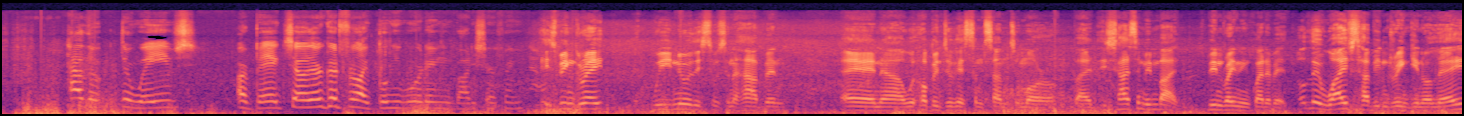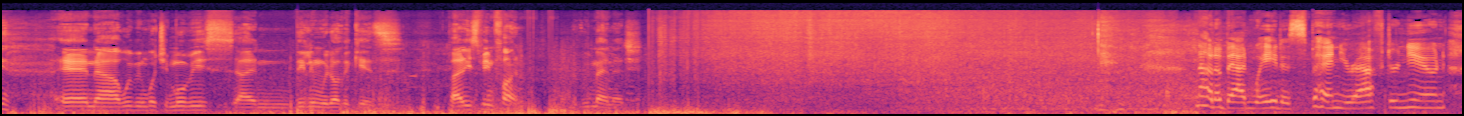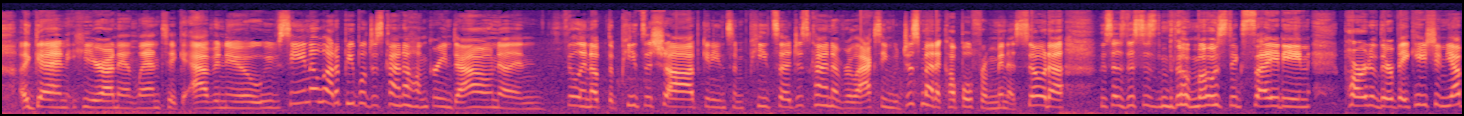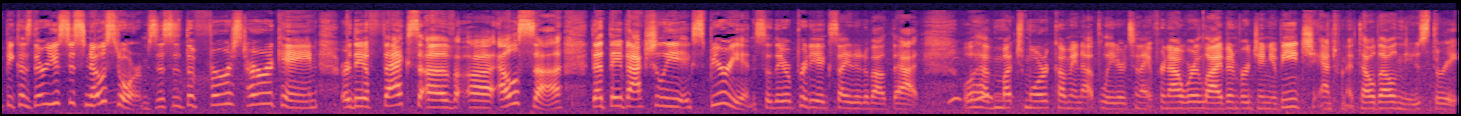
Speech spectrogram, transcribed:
How the, the waves are big, so they're good for like boogie boarding, body surfing. It's been great. We knew this was going to happen and uh, we're hoping to get some sun tomorrow. But it hasn't been bad. It's been raining quite a bit. All the wives have been drinking all day, and uh, we've been watching movies and dealing with all the kids. But it's been fun. We managed. Not a bad way to spend your afternoon. Again, here on Atlantic Avenue, we've seen a lot of people just kind of hunkering down and filling up the pizza shop, getting some pizza, just kind of relaxing. We just met a couple from Minnesota who says this is the most exciting part of their vacation yet because they're used to snowstorms. This is the first hurricane or the effects of uh, Elsa that they've actually experienced. So they were pretty excited about that. We'll have much more coming up later tonight. For now, we're live in Virginia Beach. Antoinette Delbel, News 3.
